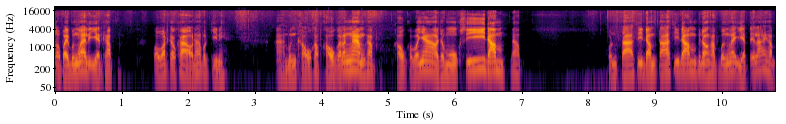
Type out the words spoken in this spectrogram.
ต่อไปเบิ้องรายละเอียดครับประวัติข่าวๆนะครับเมื่อกี้นี่อ่าเบิ้องเขาครับเขากำลังงามครับ เขากับว่าเงาจมูกสีดำนะครับขนตาสีดำตาสีดำพี่น้องครับเบิ้งราละเอียดได้หลายครับ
